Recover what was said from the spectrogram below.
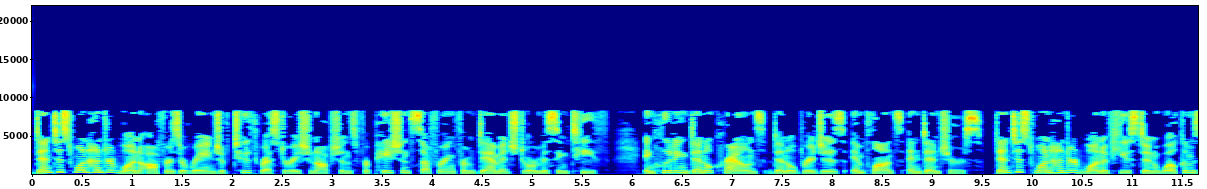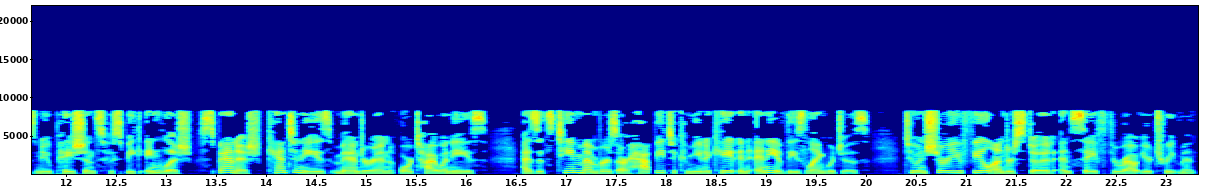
Dentist 101 offers a range of tooth restoration options for patients suffering from damaged or missing teeth, including dental crowns, dental bridges, implants, and dentures. Dentist 101 of Houston welcomes new patients who speak English, Spanish, Cantonese, Mandarin, or Taiwanese, as its team members are happy to communicate in any of these languages to ensure you feel understood and safe throughout your treatment.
